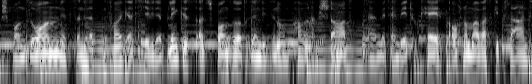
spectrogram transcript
Sponsoren. Jetzt in der letzten Folge ich hier wieder Blinkist als Sponsor drin, die sind noch ein paar Mal am Start. Äh, mit NBA 2K ist auch nochmal was geplant.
